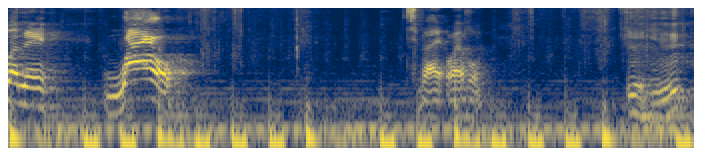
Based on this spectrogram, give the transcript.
Sagenumwobene. Wow! 2 Euro. Mhm.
